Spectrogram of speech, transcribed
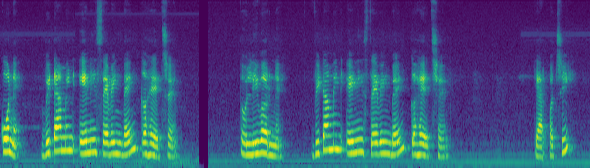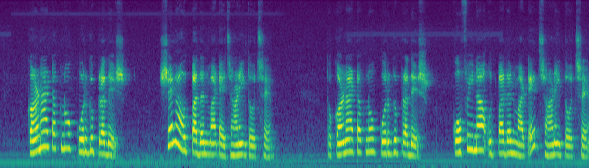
કોને વિટામિન એની સેવિંગ બેંક કહે છે? તો લીવરને વિટામિન એની સેવિંગ બેંક કહે છે. ત્યાર પછી કર્ણાટકનો કુર્ગ પ્રદેશ શેના ઉત્પાદન માટે જાણીતો છે? તો કર્ણાટકનો કુર્ગ પ્રદેશ કોફીના ઉત્પાદન માટે જાણીતો છે.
